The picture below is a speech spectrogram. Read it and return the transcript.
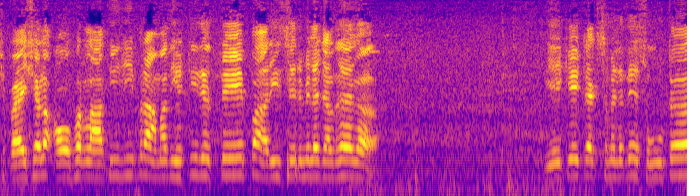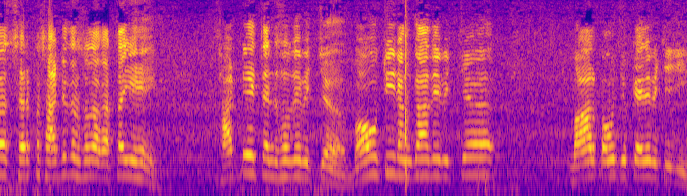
ਸਪੈਸ਼ਲ ਆਫਰ ਲਾਤੀ ਜੀ ਭਰਾਵਾਂ ਦੀ ਹੱਟੀ ਦੇ ਉੱਤੇ, ਭਾਰੀ ਸੇਲ ਮੇਲਾ ਚੱਲ ਰਿਹਾ ਹੈਗਾ। ਏਕੇ ਟੈਕਸ ਮਿਲ ਦੇ ਸੂਟ ਸਿਰਫ 350 ਦਾ ਕਰਤਾ ਜੀ ਇਹ। 350 ਦੇ ਵਿੱਚ, ਬਹੁਤ ਹੀ ਰੰਗਾਂ ਦੇ ਵਿੱਚ ਮਾਲ ਪਹੁੰਚ ਚੁੱਕਿਆ ਇਹਦੇ ਵਿੱਚ ਜੀ।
